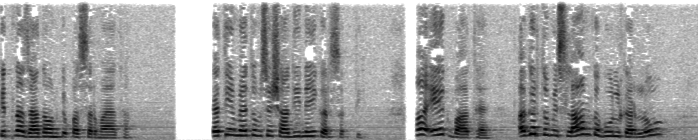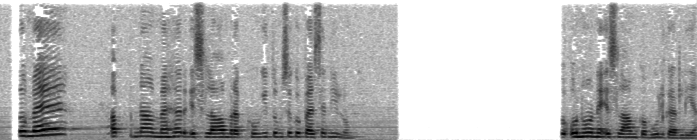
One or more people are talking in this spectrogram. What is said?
کتنا زیادہ ان کے پاس سرمایہ تھا۔ کہتی ہیں، میں تم سے شادی نہیں کر سکتی۔ ہاں ایک بات ہے، اگر تم اسلام قبول کر لو، تو میں اپنا مہر اسلام رکھوں گی، تم سے کوئی پیسے نہیں لوں گی۔ تو انہوں نے اسلام قبول کر لیا۔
